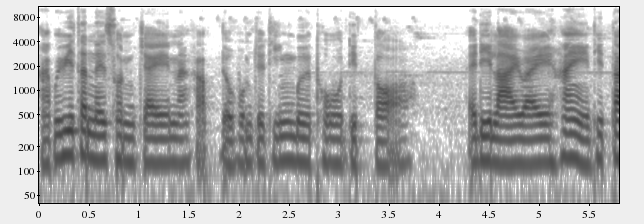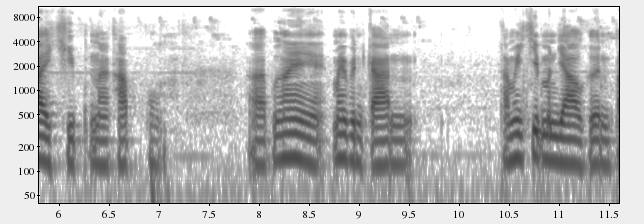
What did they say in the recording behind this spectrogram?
หากพี่ๆท่านใดสนใจนะครับ เดี๋ยวผมจะทิ้งเบอร์โทรติดต่อ ID ไลน์ไว้ให้ที่ใต้คลิปนะครับผมเพื่อให้ไม่เป็นการทำให้คลิปมันยาวเกินไป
